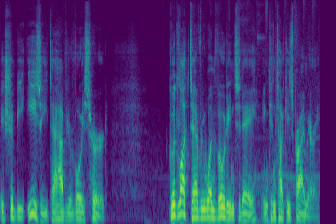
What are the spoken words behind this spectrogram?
It should be easy to have your voice heard. Good luck to everyone voting today in Kentucky's primary.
